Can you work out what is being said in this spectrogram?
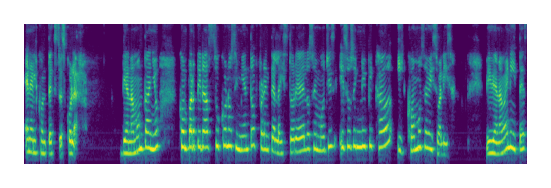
en el contexto escolar. Diana Montaño compartirá su conocimiento frente a la historia de los emojis y su significado y cómo se visualizan. Viviana Benítez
